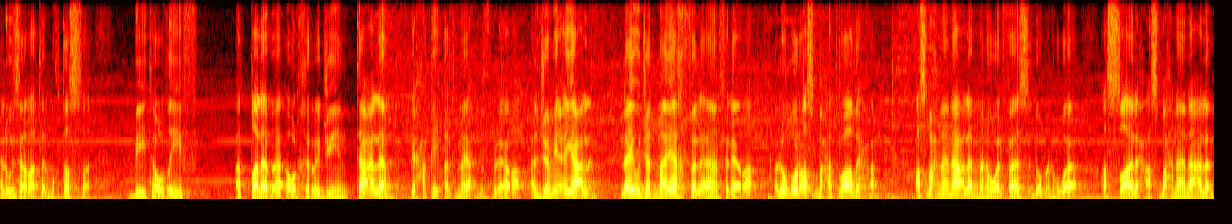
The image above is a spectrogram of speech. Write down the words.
الوزارات المختصة بتوظيف الطلبة أو الخريجين تعلم بحقيقة ما يحدث بالعراق. الجميع يعلم لا يوجد ما يخفى الآن في العراق. الأمور أصبحت واضحة. أصبحنا نعلم من هو الفاسد ومن هو الصالح. أصبحنا نعلم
